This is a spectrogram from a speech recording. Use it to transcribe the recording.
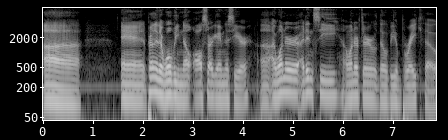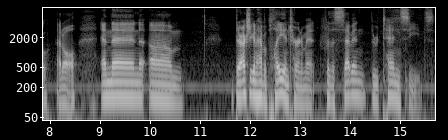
uh, and apparently there will be no All Star game this year. Uh, I wonder. I didn't see. I wonder if there there will be a break though at all. And then um, they're actually gonna have a play-in tournament for the seven through ten seeds,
